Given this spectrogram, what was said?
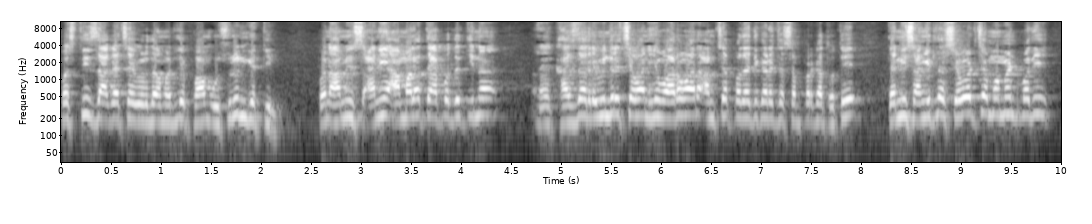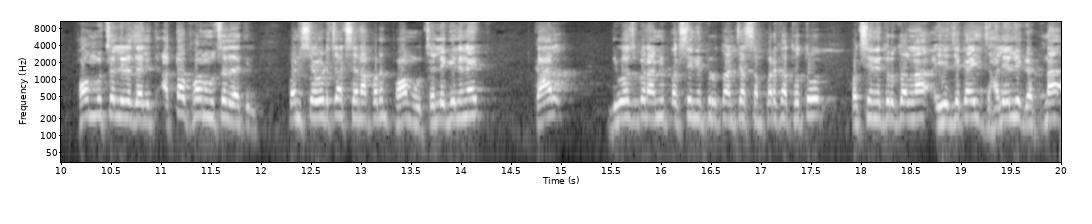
पस्तीस जागाच्या विरोधामधले फॉर्म उचलून घेतील. पण आम्ही आणि आम्हाला त्या पद्धतीनं खासदार रवींद्र चव्हाण हे वारंवार आमच्या पदाधिकाऱ्याच्या संपर्कात होते. त्यांनी सांगितलं शेवटच्या मोमेंटमध्ये फॉर्म उचललेले झाले आता फॉर्म उचलले जातील. पण शेवटच्या क्षणापर्यंत फॉर्म उचलले गेले नाहीत. काल दिवसभर आम्ही पक्ष नेतृत्वांच्या संपर्कात होतो. पक्ष नेतृत्वांना हे जे काही झालेली घटना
